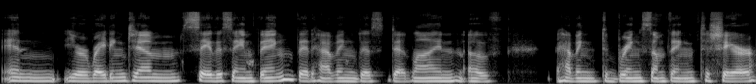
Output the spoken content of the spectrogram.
in your writing gym say the same thing, that having this deadline of having to bring something to share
